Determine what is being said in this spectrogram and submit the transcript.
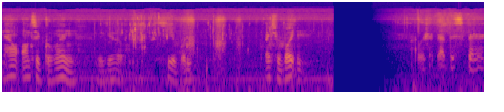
now onto Glenn we go. See you, buddy. Thanks for biting. I wish I got this spinner.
